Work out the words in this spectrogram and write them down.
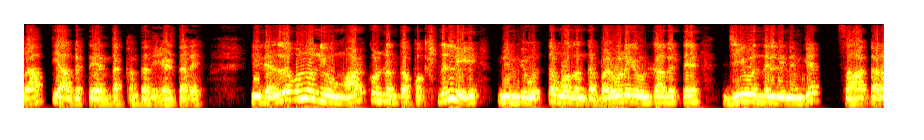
ಪ್ರಾಪ್ತಿ ಆಗುತ್ತೆ ಅಂತಕ್ಕಂಥದ್ದು ಹೇಳ್ತಾರೆ. ಇದೆಲ್ಲವನ್ನು ನೀವು ಮಾಡ್ಕೊಂಡಂತ ಪಕ್ಷದಲ್ಲಿ ನಿಮ್ಗೆ ಉತ್ತಮವಾದಂತ ಬೆಳವಣಿಗೆ ಉಂಟಾಗುತ್ತೆ, ಜೀವನದಲ್ಲಿ ನಿಮ್ಗೆ ಸಹಕಾರ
